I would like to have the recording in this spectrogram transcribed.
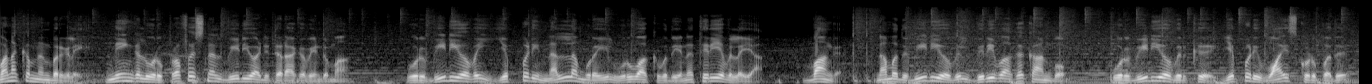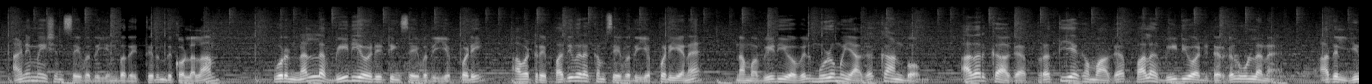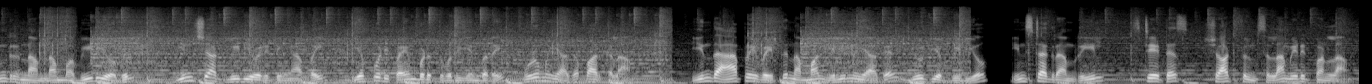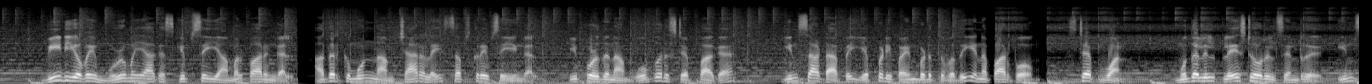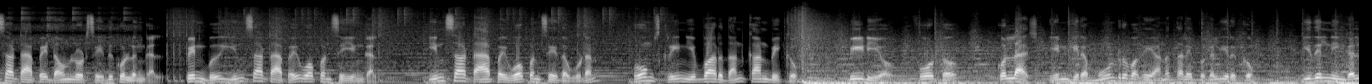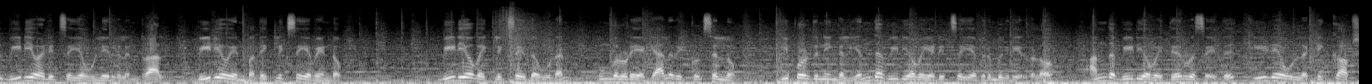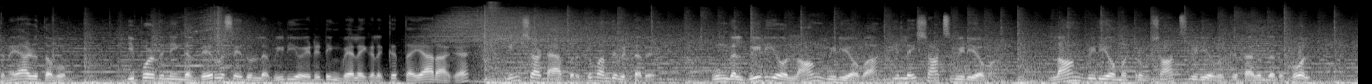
வணக்கம் நண்பர்களே நீங்கள் ஒரு ப்ரொஃபஷனல் வீடியோ எடிட்டராக வேண்டுமா? ஒரு வீடியோவை எப்படி நல்ல முறையில் உருவாக்குவது என தெரியவில்லையா? வாங்க நமது வீடியோவில் விரிவாக காண்போம். ஒரு வீடியோவிற்கு எப்படி வாய்ஸ் கொடுப்பது அனிமேஷன் செய்வது என்பதை தெரிந்து கொள்ளலாம். ஒரு நல்ல வீடியோ எடிட்டிங் செய்வது எப்படி அவற்றை பதிவிறக்கம் செய்வது எப்படி என நம்ம வீடியோவில் முழுமையாக காண்போம். அதற்காக பிரத்யேகமாக பல வீடியோ எடிட்டர்கள் உள்ளன. அதில் இன்று நாம் நம்ம வீடியோவில் இன்ஷாட் வீடியோ எடிட்டிங் ஆப்பை எப்படி பயன்படுத்துவது என்பதை முழுமையாக பார்க்கலாம். இந்த ஆப்பை வைத்து நம்மால் எளிமையாக YouTube video Instagram reel status short films எல்லாம் எடிட் பண்ணலாம். வீடியோவை முழுமையாக ஸ்கிப் செய்யாமல் பாருங்கள். அதற்கு முன் நாம் சேனலை சப்ஸ்கிரைப் செய்யுங்கள். இப்பொழுது நாம் ஒவ்வொரு ஸ்டெப்பாக இன்சாட் ஆப்பை எப்படி பயன்படுத்துவது என பார்ப்போம். Step one. முதலில் பிளே ஸ்டோரில் சென்று இன்சாட் ஆப்பை டவுன்லோட் செய்து கொள்ளுங்கள். பின்பு இன்சாட் ஆப்பை ஓபன் செய்யுங்கள். இன்சாட் ஆப்பை ஓபன் செய்தவுடன் ஹோம் ஸ்கிரீன் இவ்வாறு தான் காண்பிக்கும். வீடியோ போட்டோ கொல்லாஜ் என்கிற மூன்று வகையான தலைப்புகள் இருக்கும். இதில் நீங்கள் வீடியோ எடிட் செய்ய உள்ளீர்கள் என்றால் வீடியோ என்பதை கிளிக் செய்ய வேண்டும். வீடியோவை கிளிக் செய்தவுடன் உங்களுடைய கேலரிக்குள் செல்லும். இப்பொழுது நீங்கள் எந்த வீடியோவை எடிட் செய்ய விரும்புகிறீர்களோ அந்த வீடியோவை தேர்வு செய்து கீழே உள்ள டிக் ஆப்ஷனை அழுத்தவும். இப்பொழுது நீங்கள் தேர்வு செய்துள்ள வீடியோ எடிட்டிங் வேலைகளுக்கு தயாராக இன்ஷாட் ஆப்பிற்கு வந்துவிட்டது. உங்கள் வீடியோ லாங் வீடியோவா இல்லை ஷார்ட்ஸ் வீடியோவா? லாங் வீடியோ மற்றும் ஷார்ட்ஸ் வீடியோவுக்கு தகுந்தது போல்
